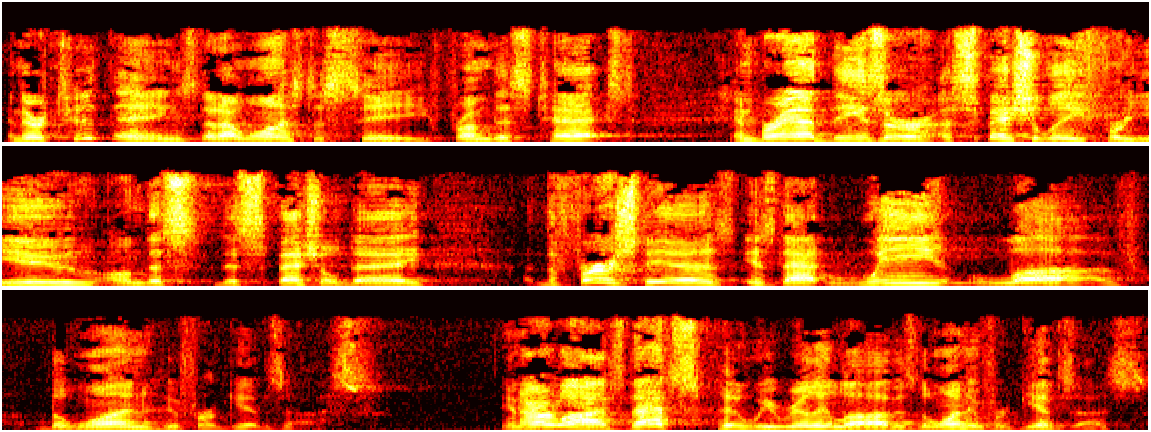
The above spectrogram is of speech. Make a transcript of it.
And there are two things that I want us to see from this text. And Brad, these are especially for you on this, this special day. The first is, is that we love the one who forgives us. In our lives, that's who we really love, is the one who forgives us.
